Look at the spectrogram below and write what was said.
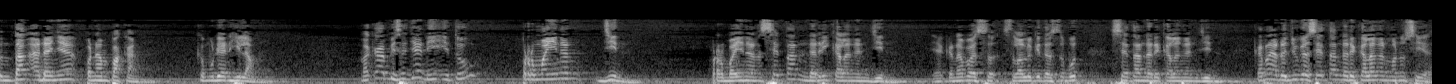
tentang adanya penampakan kemudian hilang. Maka bisa jadi itu permainan jin. Permainan setan dari kalangan jin. Ya, kenapa selalu kita sebut setan dari kalangan jin? Karena ada juga setan dari kalangan manusia.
